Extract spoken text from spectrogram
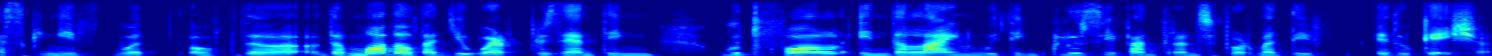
asking if what of the, the model that you were presenting would fall in the line with inclusive and transformative education.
